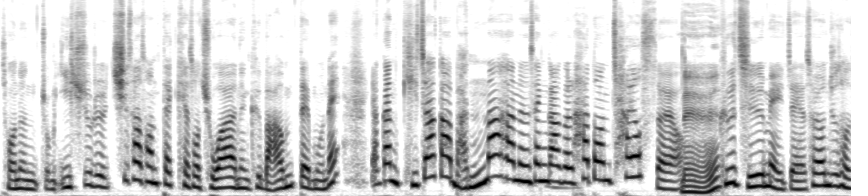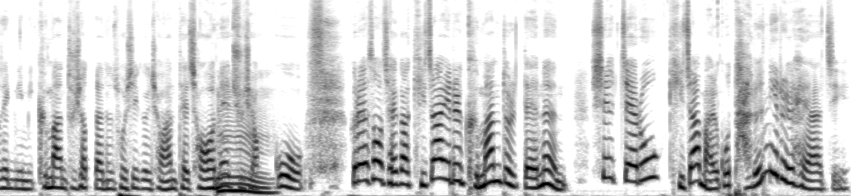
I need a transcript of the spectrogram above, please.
저는 좀 이슈를 취사 선택해서 좋아하는 그 마음 때문에 약간 기자가 맞나 하는 생각을 하던 차였어요. 네. 그 즈음에 이제 서현주 선생님이 그만두셨 다는 소식을 저한테 전해 주셨고, 그래서 제가 기자 일을 그만둘 때는 실제로 기자 말고 다른 일을 해야지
